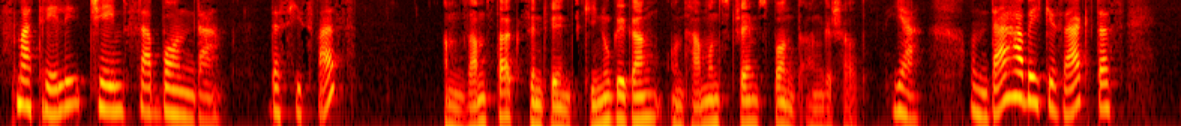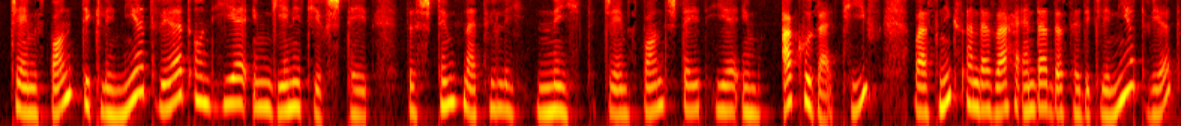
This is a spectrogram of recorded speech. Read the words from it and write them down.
смотрели Джеймса Бонда. Das hieß was? Am Samstag sind wir ins Kino gegangen und haben uns James Bond angeschaut. Ja. Und da habe ich gesagt, dass James Bond dekliniert wird und hier im Genitiv steht. Das stimmt natürlich nicht. James Bond steht hier im Akkusativ, was nichts an der Sache ändert, dass er dekliniert wird.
